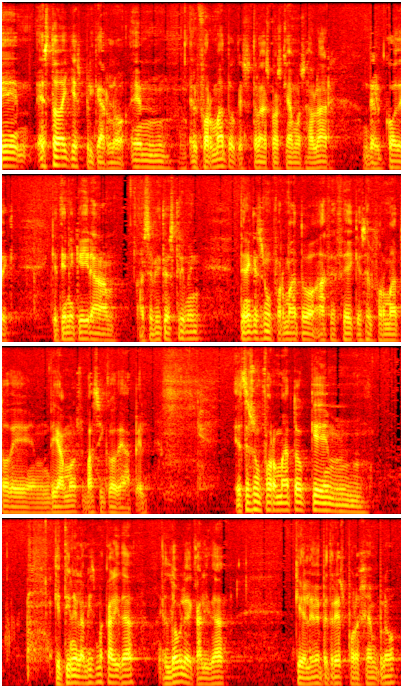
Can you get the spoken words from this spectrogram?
Eh, esto hay que explicarlo. En el formato, que es otra de las cosas que vamos a hablar, del codec, que tiene que ir al servicio de streaming, tiene que ser un formato ACC, que es el formato de, digamos, básico de Apple. Este es un formato que, que tiene la misma calidad, el doble de calidad que el MP3, por ejemplo,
